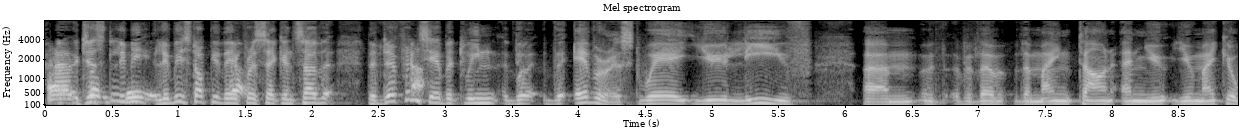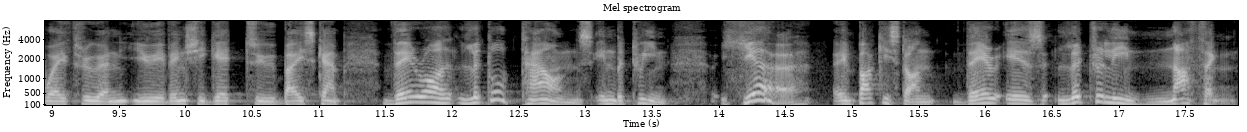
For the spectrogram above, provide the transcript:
Uh, just let me let me stop you there for a second. So the the difference here between the the Everest, where you leave um, the the main town and you you make your way through and you eventually get to base camp, there are little towns in between. Here in Pakistan, there is literally nothing,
